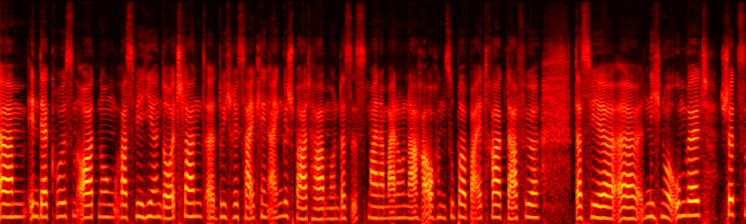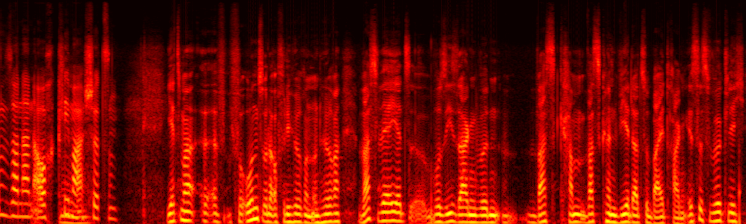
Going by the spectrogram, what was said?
ähm, in der Größenordnung, was wir hier in Deutschland äh, durch Recycling eingespart haben. Und das ist meiner Meinung nach auch ein super Beitrag dafür, dass wir äh, nicht nur Umwelt schützen, sondern auch Klima mhm. schützen. Jetzt mal äh, für uns oder auch für die Hörerinnen und Hörer, was wäre jetzt, wo Sie sagen würden, was, kann, was können wir dazu beitragen? Ist es wirklich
